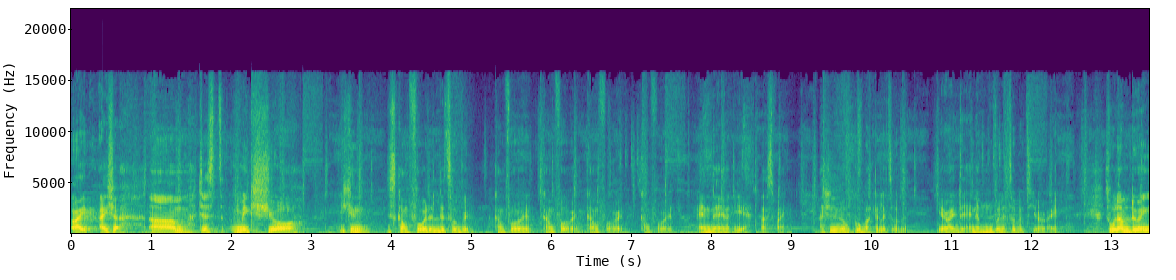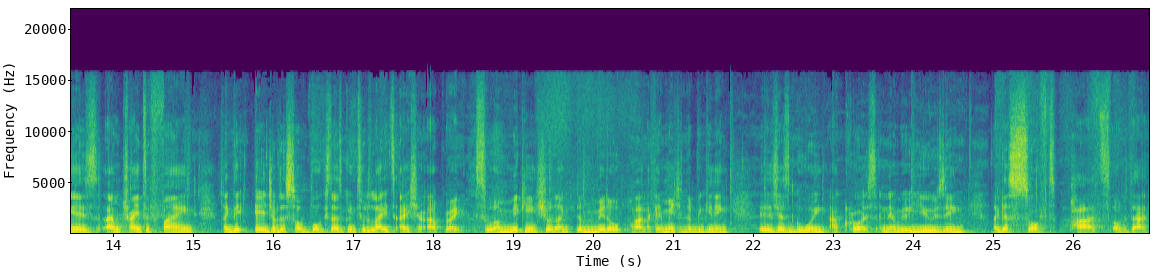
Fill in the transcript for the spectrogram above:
All right, Aisha, um, just make sure you can just come forward a little bit. Come forward, come forward, come forward, come forward. And then, yeah, that's fine. Actually, no, go back a little bit. Yeah, right there, and then move a little bit to your right. So what I'm doing is I'm trying to find like the edge of the softbox that's going to light Aisha up, right? So I'm making sure that the middle part, like I mentioned in the beginning, is just going across and then we're using like the soft parts of that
